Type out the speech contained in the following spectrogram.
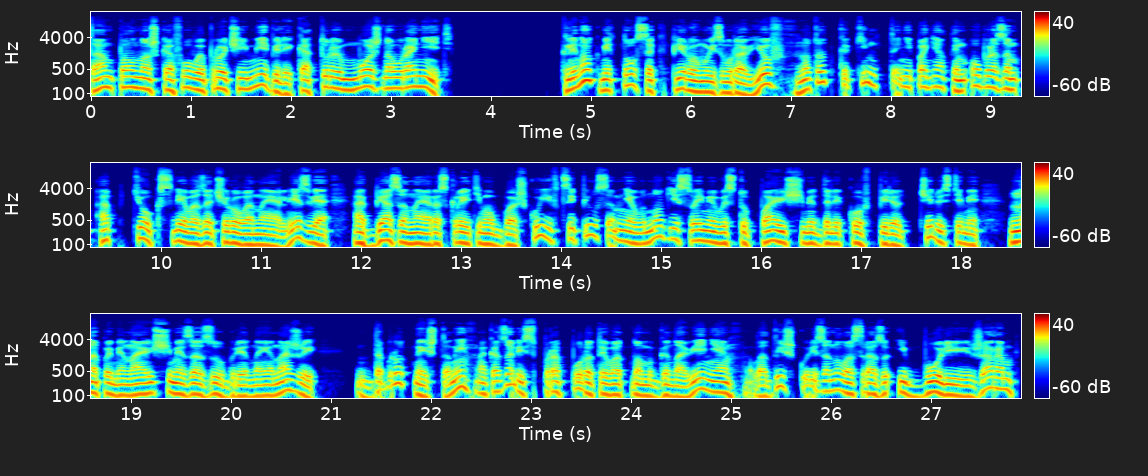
Там полно шкафов и прочей мебели, которую можно уронить. Клинок метнулся к первому из муравьев, но тот каким-то непонятным образом обтек слева зачарованное лезвие, обязанное раскрыть ему башку, и вцепился мне в ноги своими выступающими далеко вперед челюстями, напоминающими зазубренные ножи. Добротные штаны оказались пропороты в одно мгновение, лодыжку резануло сразу и болью, и жаром,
